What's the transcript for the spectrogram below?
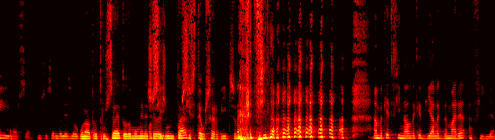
I no sé, no sé si hem de llegir algun altre trosset o de moment això o si, és un tas. O si esteu servits amb aquest final, amb aquest final d'aquest diàleg de mare a filla.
